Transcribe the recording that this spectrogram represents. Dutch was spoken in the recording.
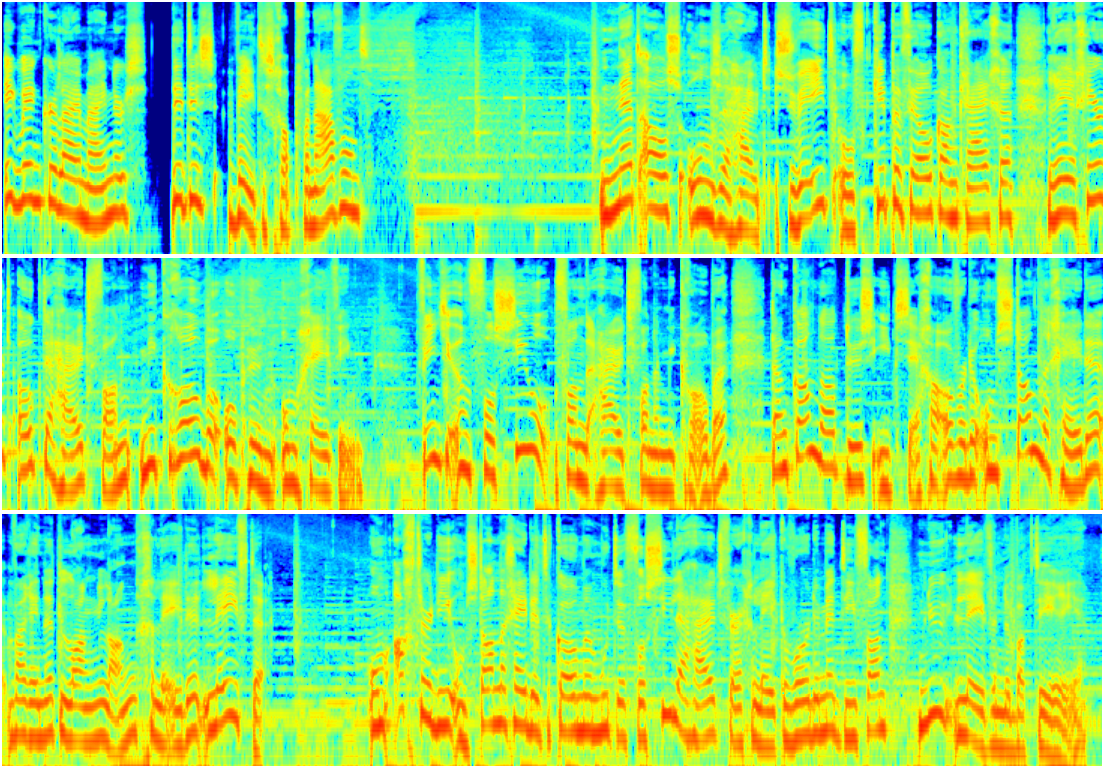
Ik ben Carlijn Meinders. Dit is Wetenschap vanavond. Net als onze huid zweet of kippenvel kan krijgen, reageert ook de huid van microben op hun omgeving. Vind je een fossiel van de huid van een microbe, dan kan dat dus iets zeggen over de omstandigheden waarin het lang, lang geleden leefde. Om achter die omstandigheden te komen, moet de fossiele huid vergeleken worden met die van nu levende bacteriën.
